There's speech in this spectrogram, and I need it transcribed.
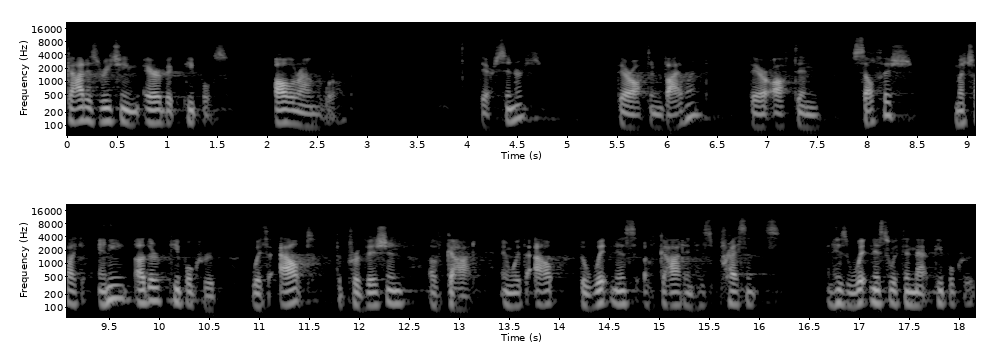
God is reaching Arabic peoples all around the world. They are sinners. They are often violent. They are often selfish, much like any other people group, without the provision of God and without the witness of God and His presence and His witness within that people group.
